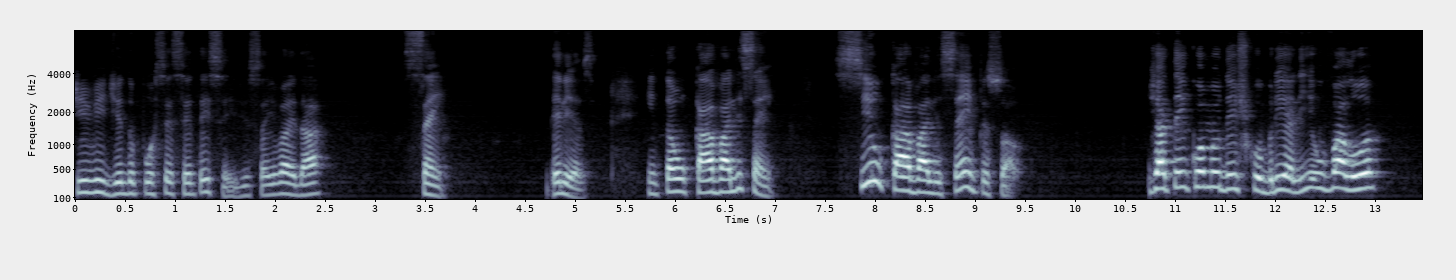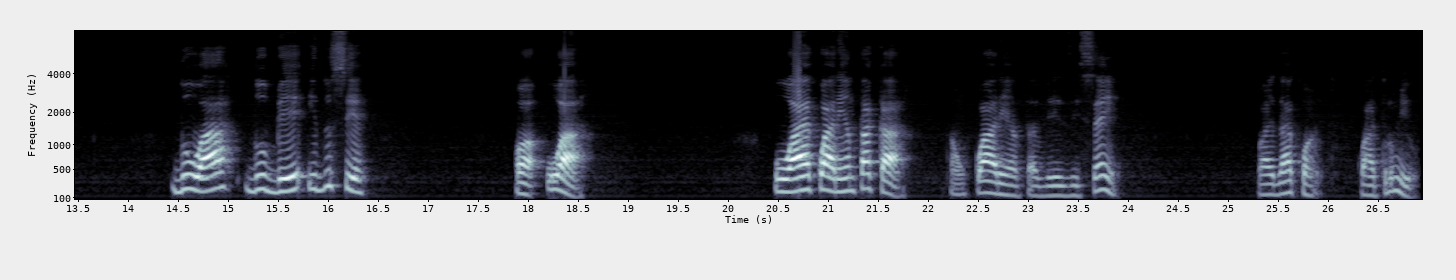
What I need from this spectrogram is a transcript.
dividido por 66. Isso aí vai dar 100. Beleza. Então o K vale 100. Se o K vale 100, pessoal, já tem como eu descobrir ali o valor do A, do B e do C. Ó, o A. O A é 40K. Então, 40 vezes 100 vai dar quanto? 4 mil.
